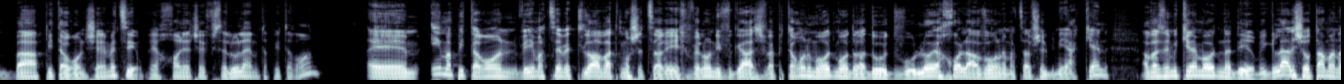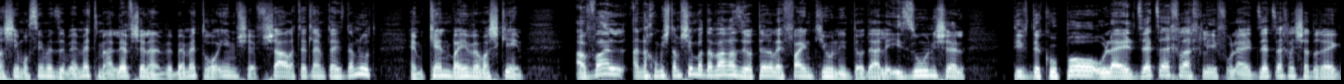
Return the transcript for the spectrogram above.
בפתרון שהם הציעו. ויכול להיות שיפסלו להם את הפתרון? אמ, אם הפתרון ואם הצוות לא עבד כמו שצריך ולא נפגש והפתרון הוא מאוד מאוד רדוד והוא לא יכול לעבור למצב של בנייה, כן, אבל זה מקרה מאוד נדיר. בגלל שאותם אנשים עושים את זה באמת מהלב שלהם ובאמת רואים שאפשר לתת להם את ההזדמנות, הם כן באים ומשקיעים. אבל אנחנו משתמשים בדבר הזה יותר tuning, אתה יודע, לאיזון של תבדקו פה, אולי את זה צריך להחליף, אולי את זה צריך לשדרג,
